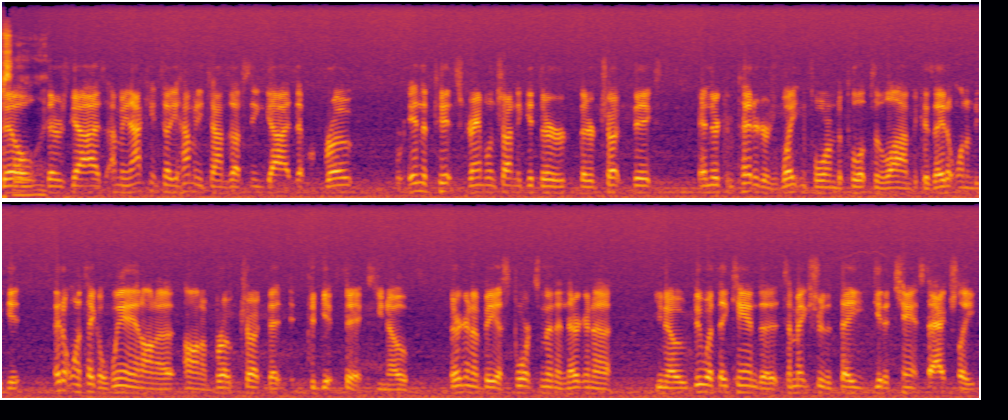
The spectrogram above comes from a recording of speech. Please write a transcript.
They'll, there's guys. I mean, I can't tell you how many times I've seen guys that were broke, were in the pit scrambling trying to get their their truck fixed, and their competitors waiting for them to pull up to the line because they don't want them to get they don't want to take a win on a on a broke truck that could get fixed. You know, they're going to be a sportsman and they're going to, you know, do what they can to to make sure that they get a chance to actually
